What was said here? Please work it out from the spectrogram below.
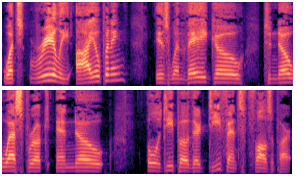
What's really eye opening is when they go to no Westbrook and no Oladipo, their defense falls apart.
